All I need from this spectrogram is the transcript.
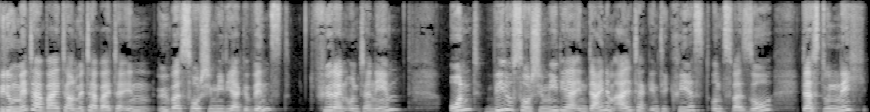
wie du Mitarbeiter und Mitarbeiterinnen über Social Media gewinnst für dein Unternehmen und wie du Social Media in deinem Alltag integrierst und zwar so, dass du nicht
